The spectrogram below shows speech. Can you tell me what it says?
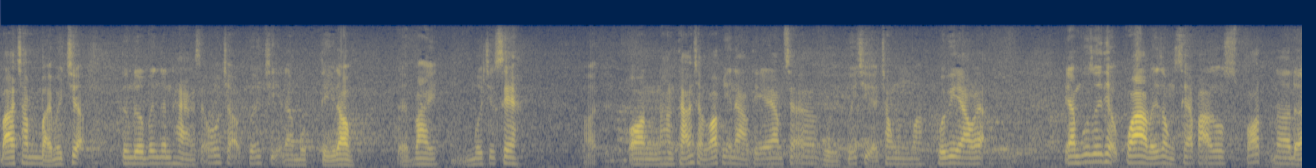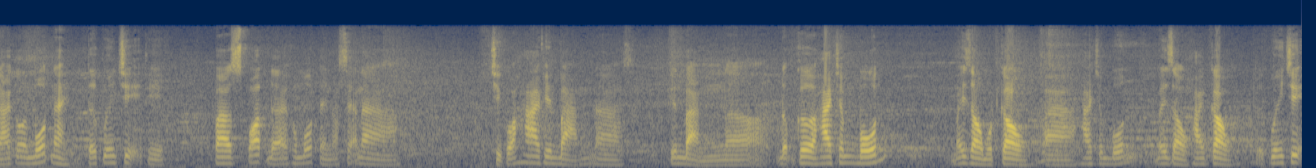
370 triệu, tương đương với ngân hàng sẽ hỗ trợ quý anh chị là 1 tỷ đồng để vay, mua chiếc xe. Còn hàng tháng trả góp như nào thì em sẽ gửi quý anh chị ở trong ờ, cuối video đấy ạ. Em cũng giới thiệu qua với dòng xe Pajero Sport ờ, đời 2021 này. Tới quý anh chị thì Power Sport đời 2021 này nó sẽ là chỉ có hai phiên bản, là phiên bản ờ, động cơ 2.4 máy dầu một cầu và 2.4 máy dầu hai cầu, thưa quý anh chị,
